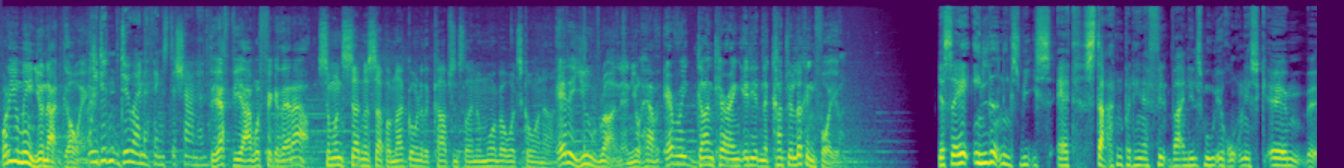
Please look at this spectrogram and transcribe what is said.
What do you mean you're not going? We didn't do anything to Shannon. The FBI will figure that out. Someone's setting us up. I'm not going to the cops until I know more about what's going on. Eddie, you run, and you'll have every gun-carrying idiot in the country looking for you. Jeg sagde indledningsvis, at starten på den her film var en lille smule ironisk, øhm, øh,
